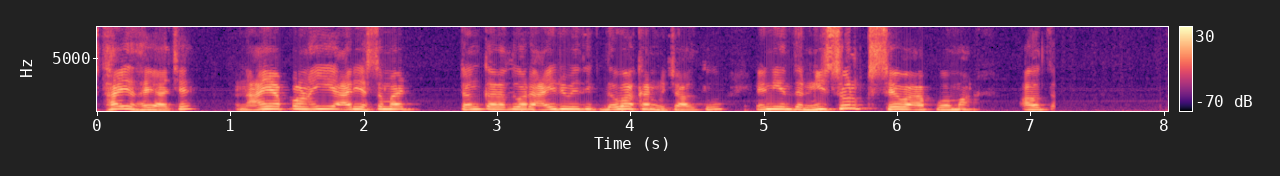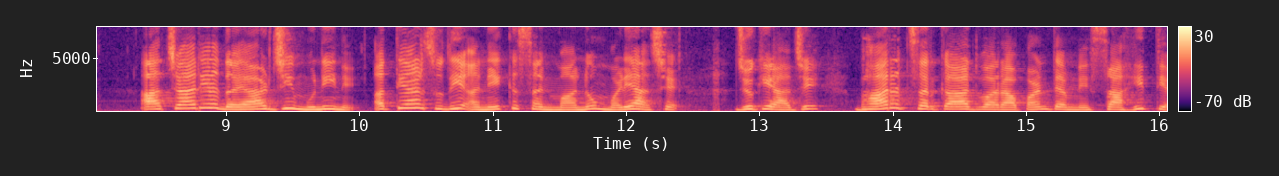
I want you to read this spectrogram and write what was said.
સ્થાયી થયા છે. અને અહીંયા પણ એ આર્ય સમાજ ટંકારા દ્વારા આયુર્વેદિક દવાખાનું ચાલતું, એની અંદર નિઃશુલ્ક સેવા આપવામાં આવતા. આચાર્ય દયાળજી મુનિને અત્યાર સુધી અનેક સન્માનો મળ્યા છે. જો કે આજે ભારત સરકાર દ્વારા પણ તેમને સાહિત્ય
